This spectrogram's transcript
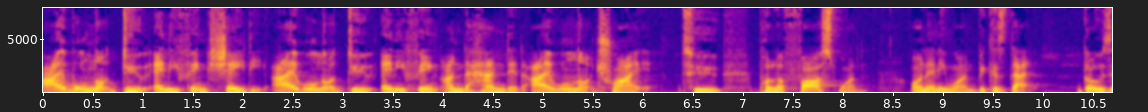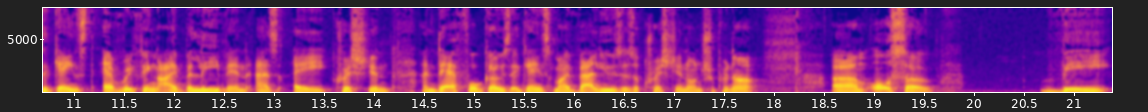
I will not do anything shady. I will not do anything underhanded. I will not try to pull a fast one on anyone because that goes against everything I believe in as a Christian and therefore goes against my values as a Christian entrepreneur. Um, also, the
